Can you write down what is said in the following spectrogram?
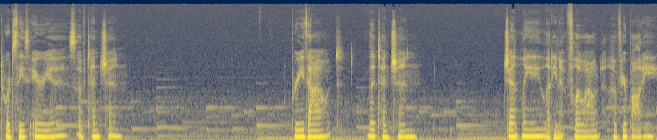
towards these areas of tension. Breathe out the tension, gently letting it flow out of your body.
